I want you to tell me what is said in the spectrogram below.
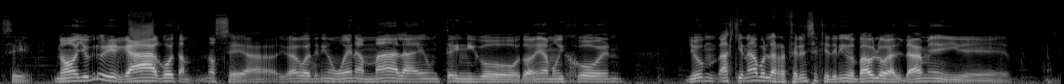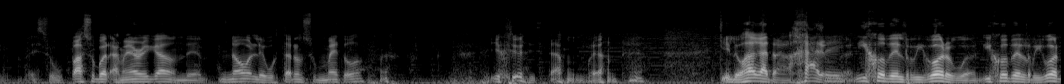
Sí. No, yo creo que Gago, no sé, ah, Gago ha tenido buenas, malas, es un técnico todavía muy joven. Yo, más que nada por las referencias que he tenido de Pablo Galdame y de, de su paso por América, donde no le gustaron sus métodos. yo creo que necesitamos un weón que los haga trabajar, Sí. weón. Hijos del rigor, weón. Hijos del rigor.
